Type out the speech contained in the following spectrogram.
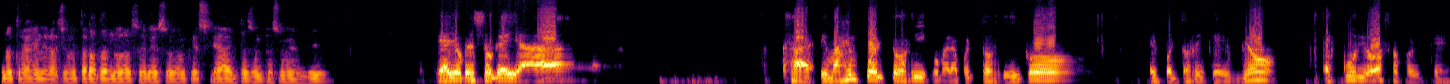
nuestra generación está tratando de hacer eso, aunque sea en presentación en vivo. Ya yo pienso que ya, o sea, y más en Puerto Rico, mira, Puerto Rico, el puertorriqueño es curioso porque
